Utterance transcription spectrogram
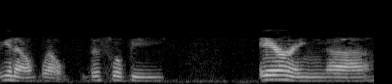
You know, well, this will be airing uh,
